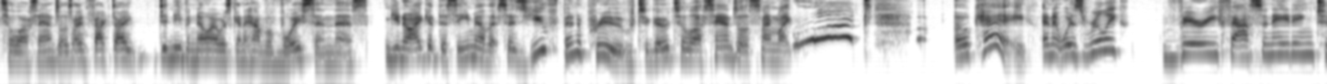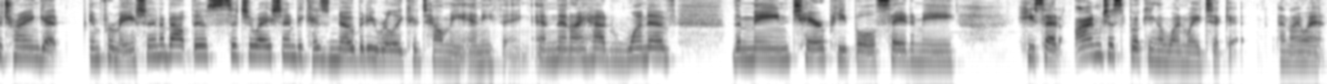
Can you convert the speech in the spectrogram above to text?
to Los Angeles. In fact, I didn't even know I was going to have a voice in this. You know, I get this email that says, You've been approved to go to Los Angeles. And I'm like, What? Okay. And it was really very fascinating to try and get information about this situation because nobody really could tell me anything. And then I had one of the main chair people say to me, he said, I'm just booking a one way ticket. And I went,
